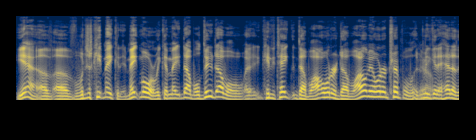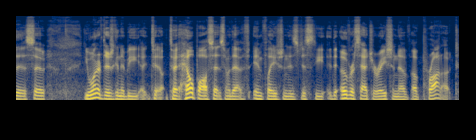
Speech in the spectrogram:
Yeah, of, of we'll just keep making it, make more. We can make double, do double. Uh, Can you take double? I'll order double. I'll let me order triple. Let me get ahead of this. So. You wonder if there's going to be uh, to, to help offset some of that inflation is just the, the oversaturation of, of product.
